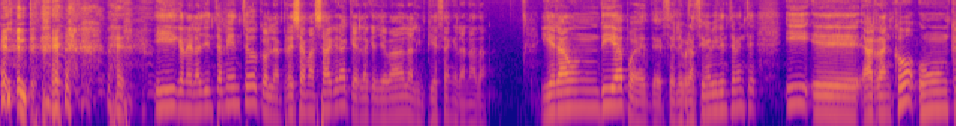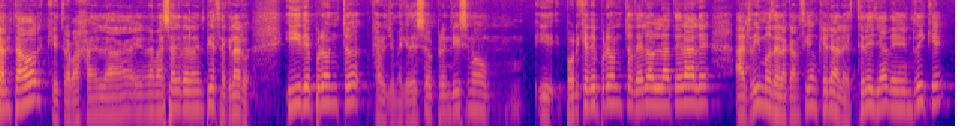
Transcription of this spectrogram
El ente. y con el ayuntamiento, con la empresa Masagra, que es la que lleva la limpieza en Granada. Y era un día pues de celebración, evidentemente, y eh, arrancó un cantador que trabaja en la, la Masagra de la limpieza, claro. Y de pronto, claro, yo me quedé sorprendísimo, y porque de pronto de los laterales, al ritmo de la canción que era La estrella de Enrique,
